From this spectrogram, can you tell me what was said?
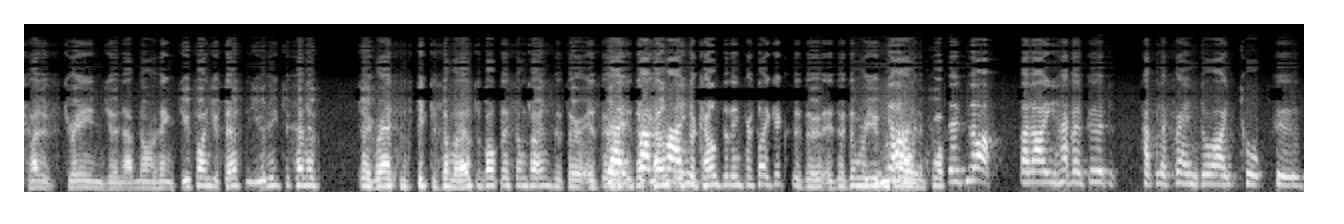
kind of strange and abnormal things, do you find yourself that you need to kind of digress and speak to someone else about this sometimes? Is there is there, Yeah, is there, counsel, is there counselling for psychics? Is there is there somewhere you can go no, in and talk? No there's not. But I have a good couple of friends, or I talk to,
